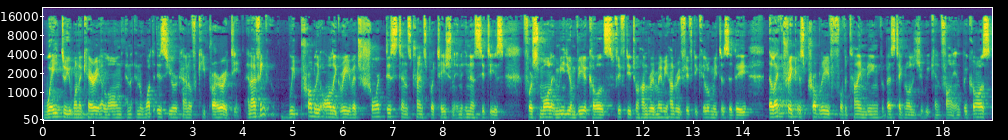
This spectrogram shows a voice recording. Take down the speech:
weight do you want to carry along, and, and what is your kind of key priority. And I think we probably all agree that short distance transportation in inner cities for small and medium vehicles, 50 to 100, maybe 150 kilometers a day, electric is probably for the time being the best technology we can find because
